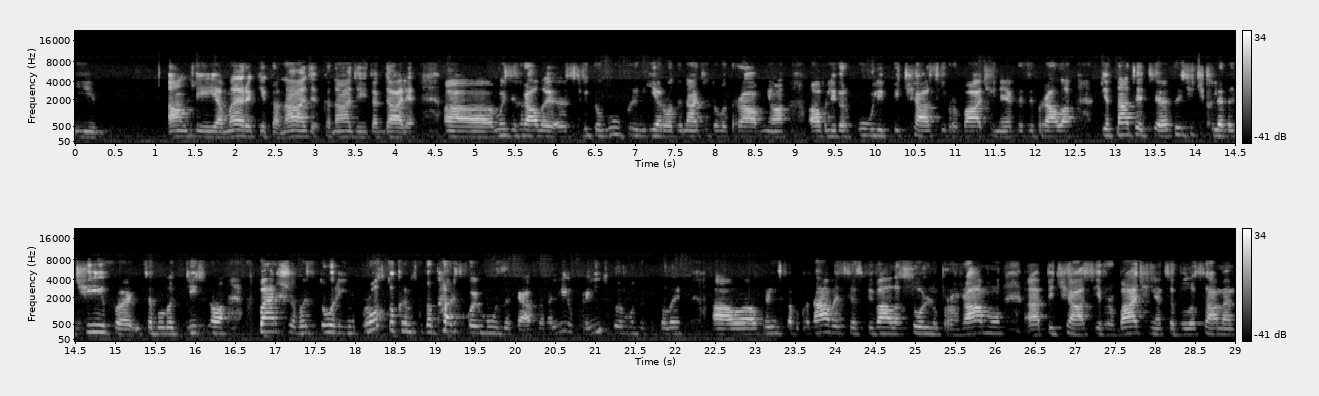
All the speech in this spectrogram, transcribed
і Англії, Америки, Канаді, Канаді і так далі. Ми зіграли е, світову прем'єру 11 травня в Ліверпулі під час Євробачення, яке зібрало 15 тисяч глядачів, Е, і це було дійсно вперше в історії не просто кримсько-татарської музики, а взагалі української музики, коли українська виконавиця співала сольну програму під час Євробачення. Це було саме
